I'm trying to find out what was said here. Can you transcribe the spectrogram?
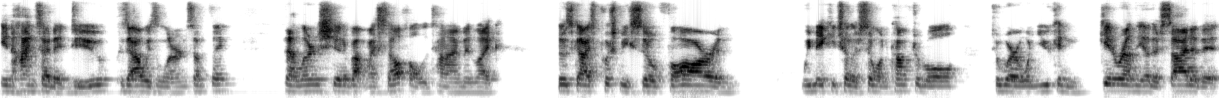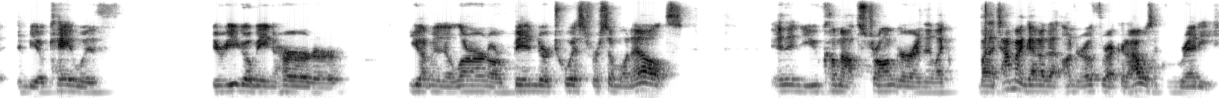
in hindsight I do because I always learn something. And I learn shit about myself all the time. And like those guys push me so far and we make each other so uncomfortable to where when you can get around the other side of it and be okay with your ego being hurt or you having to learn or bend or twist for someone else and then you come out stronger. And then like by the time i got out of that Underoath record i was like ready.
